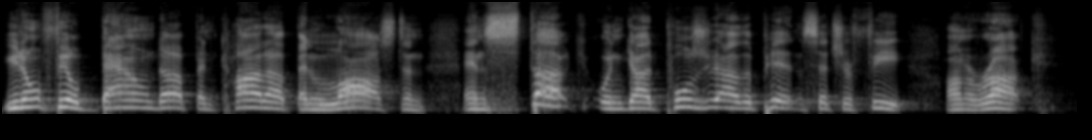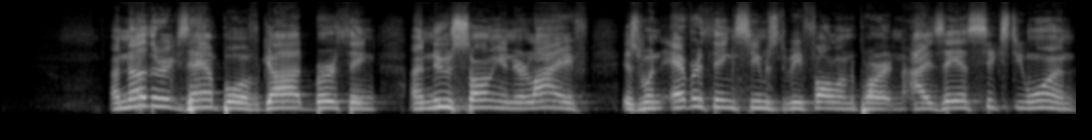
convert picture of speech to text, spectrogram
You don't feel bound up and caught up and lost and, and stuck when God pulls you out of the pit and sets your feet on a rock. Another example of God birthing a new song in your life is when everything seems to be falling apart. In Isaiah 61,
